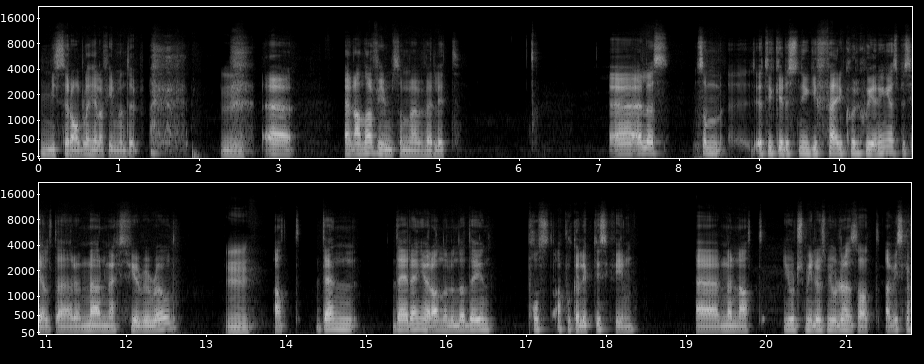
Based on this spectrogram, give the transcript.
miserabla hela filmen typ. Mm. Eh, en annan film som är väldigt eh, eller som jag tycker är snygg i färgkorrigeringen speciellt är Mad Max Fury Road. Mm. att den, det den gör annorlunda, det är ju en postapokalyptisk film. Eh, men att George Miller som gjorde den sa att ja, vi ska,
